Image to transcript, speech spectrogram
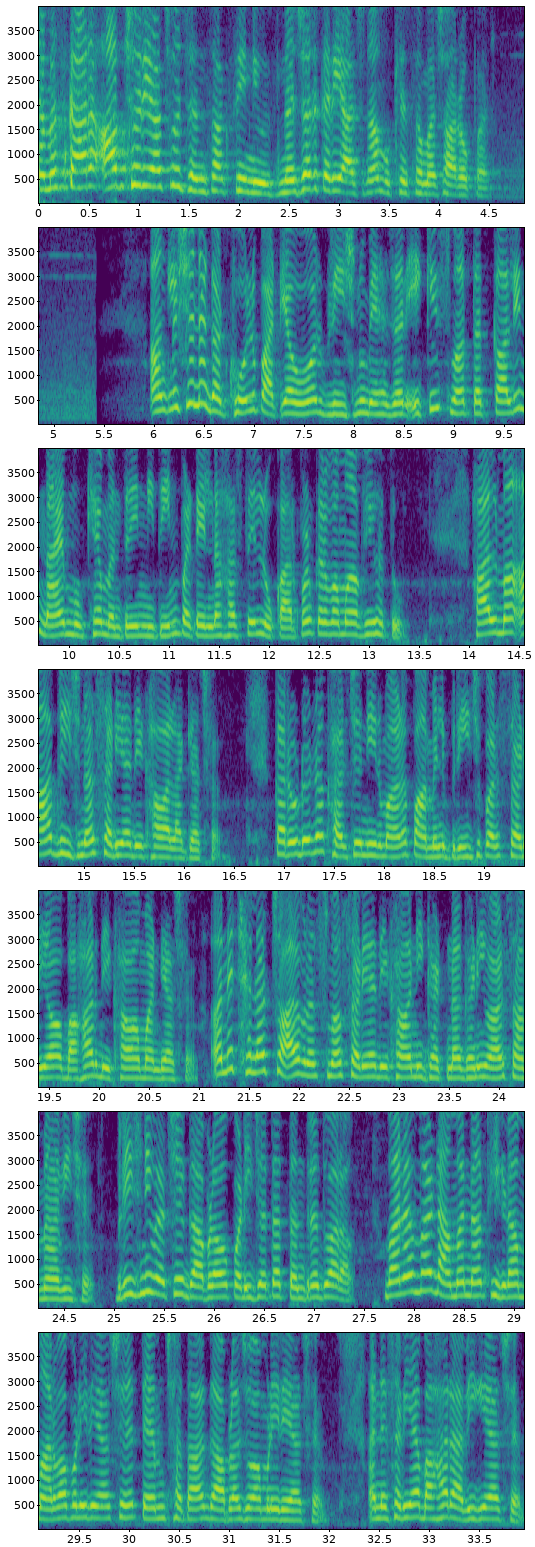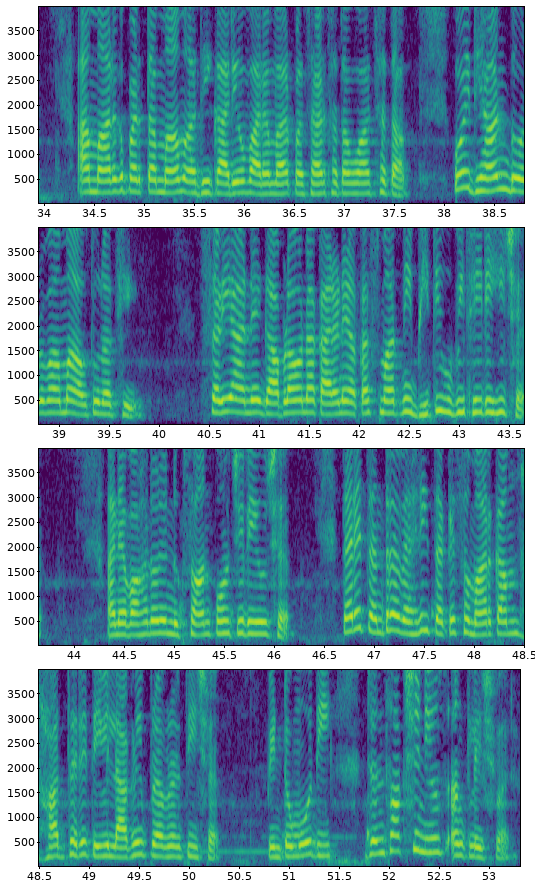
નમસ્કાર, આપ જોઈ રહ્યા છો જનસાક્ષી ન્યૂઝ. નજર કરી આજના મુખ્ય સમાચારો પર. અંકલેશ્વરના ગઢખોલ પાટિયા ઓવરબ્રિજનું બે હજાર એકવીસમાં તત્કાલીન નાયબ મુખ્યમંત્રી નીતિન પટેલના હસ્તે લોકાર્પણ કરવામાં આવ્યું હતું. હાલમાં આ બ્રિજના સળિયા દેખાવા લાગ્યા છે. કરોડોના ખર્ચે નિર્માણ પામેલ બ્રિજ પર સળિયાઓ બહાર દેખાવા માંડ્યા છે અને છેલ્લા ચાર વર્ષમાં સળિયા દેખાવાની ઘટના ઘણીવાર સામે આવી છે. બ્રિજની વચ્ચે ગાબડાઓ પડી જતા તંત્ર દ્વારા વારંવાર ડામરના થીગડા મારવા પડી રહ્યા છે, તેમ છતાં ગાબડા જોવા મળી રહ્યા છે અને સળિયા બહાર આવી ગયા છે. આ માર્ગ પર તમામ અધિકારીઓ વારંવાર પસાર થતા હોવા છતાં કોઈ ધ્યાન દોરવામાં આવતું નથી. સળિયા અને ગાબડાઓના કારણે અકસ્માતની ભીતિ ઊભી થઈ રહી છે અને વાહનોને નુકસાન પહોંચી રહ્યું છે. ત્યારે તંત્ર વહેલી તકે સમારકામ હાથ ધરે તેવી લાગણી પ્રવૃત્તિ છે. પિન્ટુ મોદી, જનસાક્ષી ન્યૂઝ અંકલેશ્વર.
